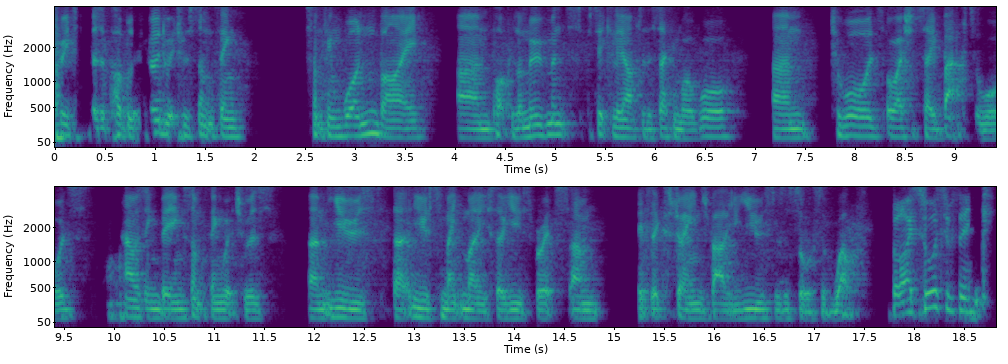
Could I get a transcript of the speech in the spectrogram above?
treated as a public good, which was something something won by um, popular movements, particularly after the Second World War, um, towards, or I should say, back towards housing being something which was um, used uh, used to make money, so used for its um, its exchange value, used as a source of wealth. But I sort of think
